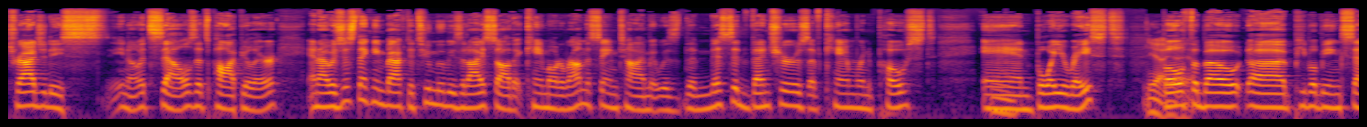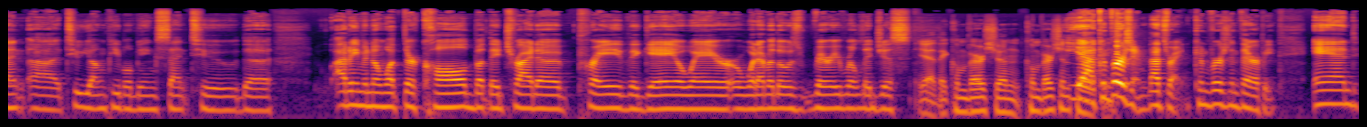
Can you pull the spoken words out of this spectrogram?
tragedy, you know, it sells, it's popular. And I was just thinking back to two movies that I saw that came out around the same time. It was The Misadventures of Cameron Post and Boy Erased. Mm. Yeah, yeah, both yeah. about uh, people being sent, uh, two young people being sent to the. I don't even know what they're called, but they try to pray the gay away or, or whatever those very religious Yeah, the conversion conversion. yeah, conversion. That's right. Conversion therapy. And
